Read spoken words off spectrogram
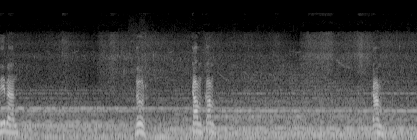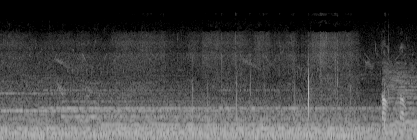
Sinan. Dude, come, come. Come. Come, come.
